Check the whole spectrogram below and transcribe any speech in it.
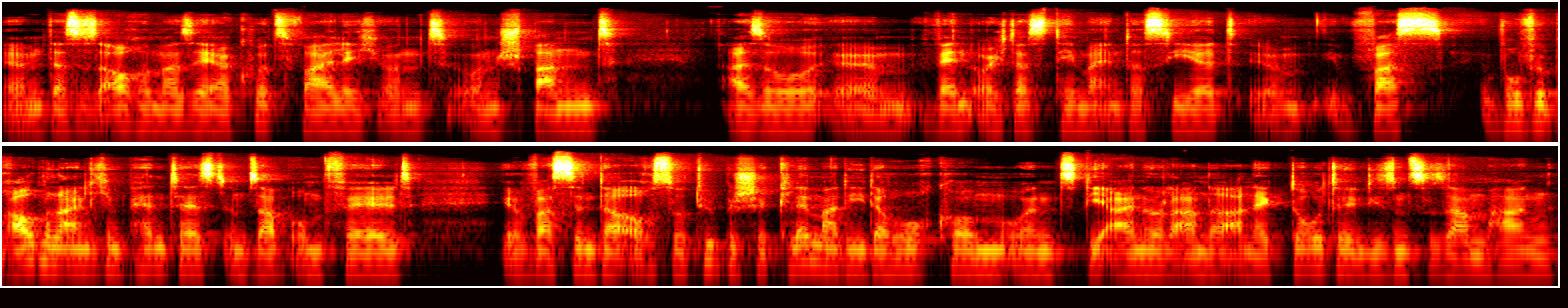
Ähm, das ist auch immer sehr kurzweilig und, und spannend. Also, ähm, wenn euch das Thema interessiert, ähm, was, wofür braucht man eigentlich einen Pentest im SAP-Umfeld? Was sind da auch so typische Klemmer, die da hochkommen und die eine oder andere Anekdote in diesem Zusammenhang?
